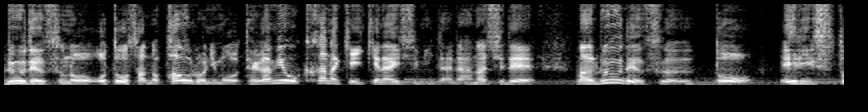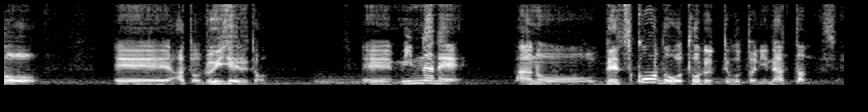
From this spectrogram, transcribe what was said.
ルーデンスのお父さんのパウロにも手紙を書かなきゃいけないしみたいな話で、まあ、ルーデンスとエリスと、えー、あとルイジェルト、えー、みんなね、あの別行動を取るってことになったんですよ。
